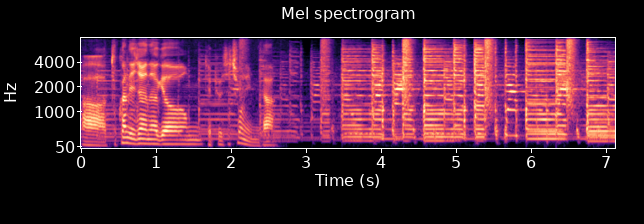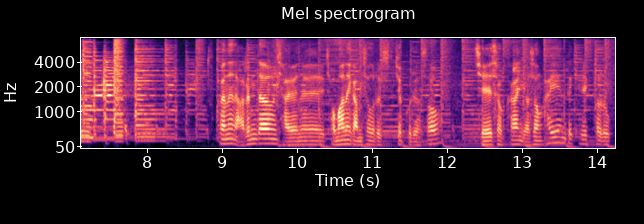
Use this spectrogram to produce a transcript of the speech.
아, 두칸 디자이너 겸 대표 최충훈입니다. 두칸은 아름다운 자연을 저만의 감성으로 직접 그려서 재해석한 여성 하이엔드 캐릭터룩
